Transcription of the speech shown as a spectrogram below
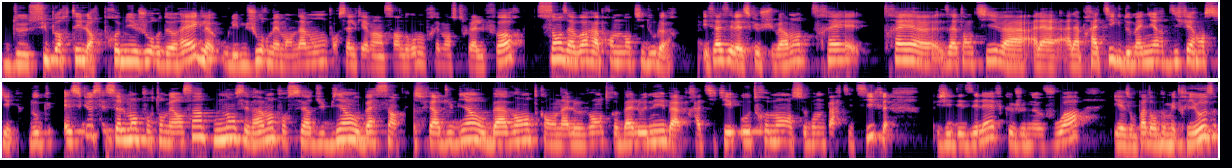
de supporter leurs premiers jours de règles, ou les jours même en amont pour celles qui avaient un syndrome prémenstruel fort, sans avoir à prendre d'antidouleur. Et ça, c'est parce que je suis vraiment très très attentive à, la, pratique de manière différenciée. Donc, est-ce que c'est seulement pour tomber enceinte? Non, c'est vraiment pour se faire du bien au bassin, se faire du bien au bas-ventre quand on a le ventre ballonné, bah, pratiquer autrement en seconde partie de cycle. J'ai des élèves que je ne vois, et elles n'ont pas d'endométriose,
